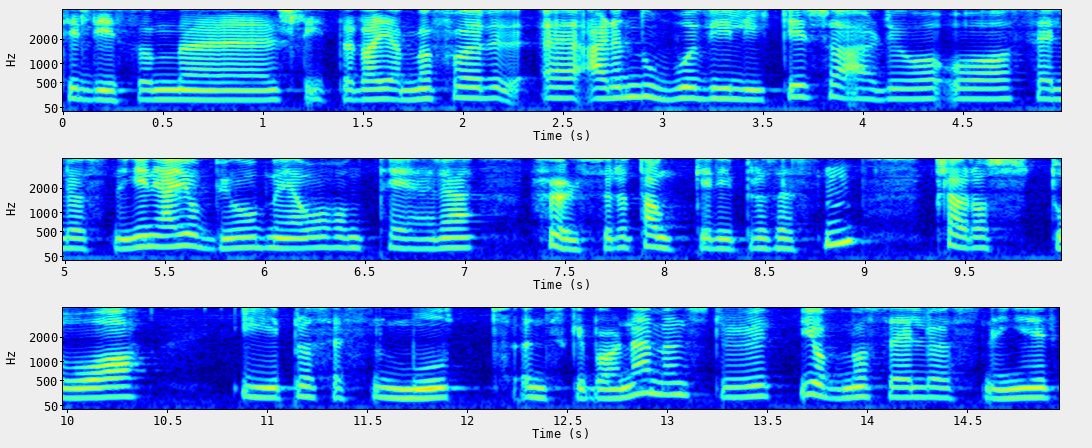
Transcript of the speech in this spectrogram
til de som uh, sliter der hjemme. For uh, er det noe vi liker, så er det jo å se løsningen. Jeg jobber jo med å håndtere følelser og tanker i prosessen. Klare å stå i prosessen mot ønskebarnet, mens du jobber med å se løsninger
